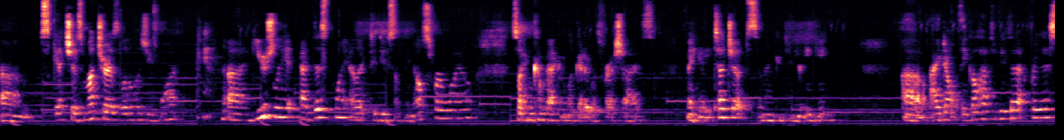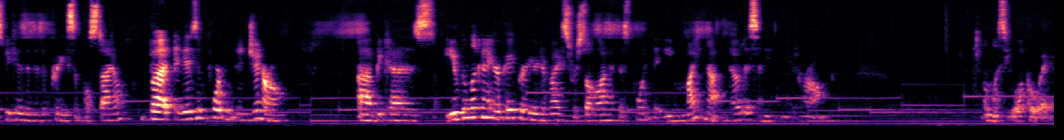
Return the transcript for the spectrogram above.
Um, sketch as much or as little as you want. Uh, usually at this point, I like to do something else for a while so I can come back and look at it with fresh eyes. make any touch-ups, and then continue inking. Um, I don't think I'll have to do that for this because it is a pretty simple style, but it is important in general uh, because you've been looking at your paper your device for so long at this point that you might not notice anything is wrong unless you walk away.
